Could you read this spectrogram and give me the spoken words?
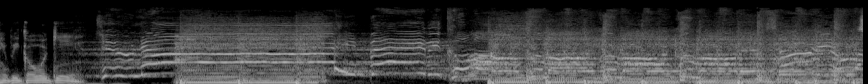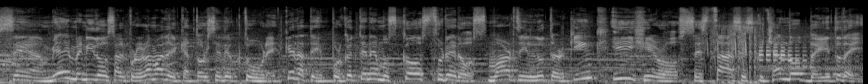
Here we go again. Sean bienvenidos al programa del 14 de octubre. Quédate porque hoy tenemos costureros, Martin Luther King y Heroes. Estás escuchando Day to Day.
